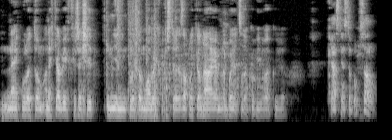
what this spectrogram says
ne kvůli tomu, a nechtěl bych řešit umění kvůli tomu, abych prostě zaplatil nájem nebo něco takového. Jakože. Krásně jsi to popsal.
